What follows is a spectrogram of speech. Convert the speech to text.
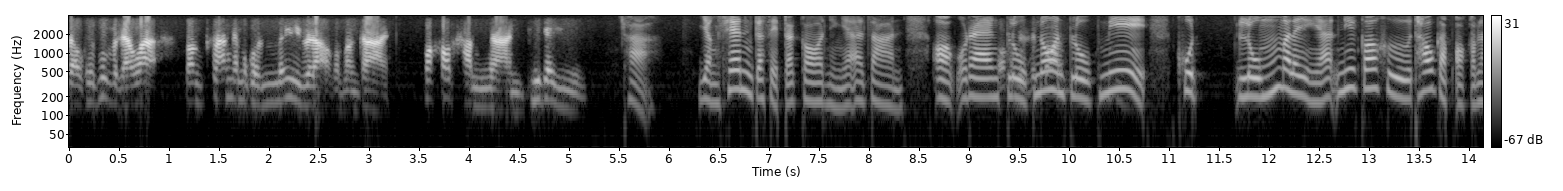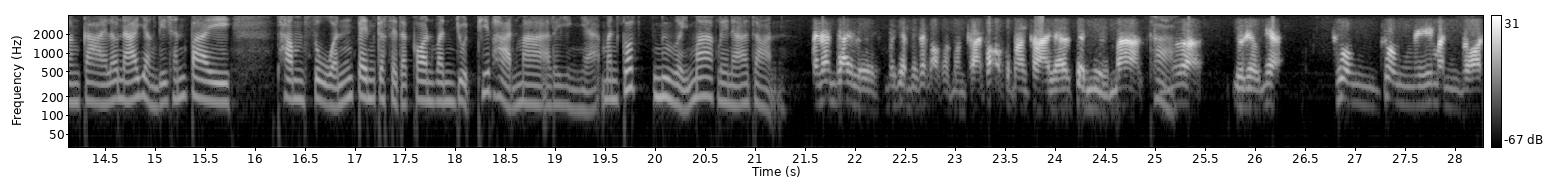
เราเคยพูดไปแล้วว่าบางครั้งเนี่ยบางคนไม่มีเวลาออกกำลังกาย เพราะเขาทำงานที่ได้เหงื่อค่ะ อย่างเช่นเกษตรกรอย่างเงี้ยอาจารย์ ออกแรงอ๋อปลูกเกษตรกรโน่นปลูกนี่ ขุดหลุมอะไรอย่างเงี้ย นี่ก็คือเท่ากับออกกำลังกายแล้วนะ อย่างดิฉันไปทำสวนเป็นเกษตรกรวันหยุดที่ผ่านมาอะไรอย่างเงี้ย มันก็เหนื่อยมากเลยนะอาจารย์อันนั้นได้เลย ไม่จำเป็นต้องออกกำลังกายเพราะออกกำลังกายแล้วจะเหนื่อยมากค่ะเมื่อเร็วๆเนี่ย ช่วงช่วงนี้มันร้อน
